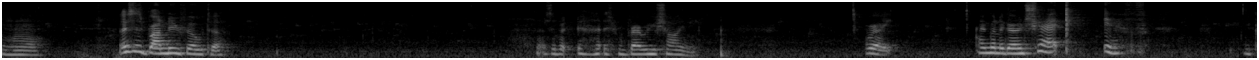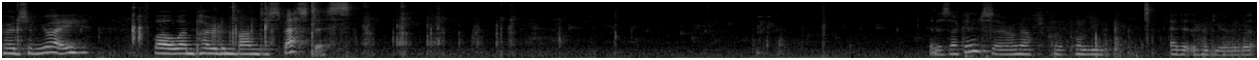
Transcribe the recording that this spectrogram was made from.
Uh -huh. This is brand new filter. That's a bit, it's very shiny. Right, I'm gonna go and check if the Polish MUA, well, when Poland banned asbestos. In a second, so I'm gonna have to probably edit the video a bit.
